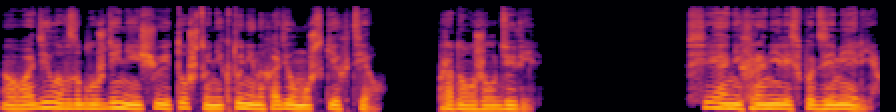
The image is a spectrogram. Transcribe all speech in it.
Вводило в заблуждение еще и то, что никто не находил мужских тел, продолжил Дювиль. Все они хранились в подземелье,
